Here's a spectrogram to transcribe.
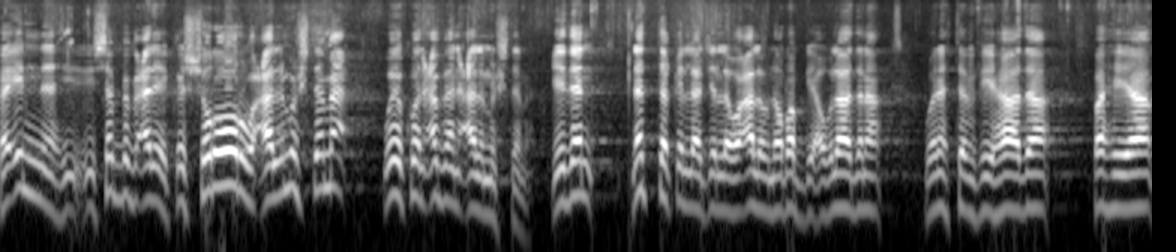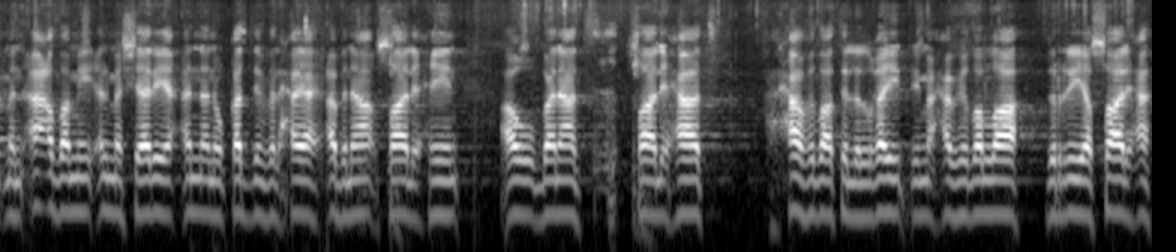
فإنه يسبب عليك الشرور وعلى المجتمع ويكون عبئا على المجتمع. إذا نتقي الله جل وعلا ونربي أولادنا ونهتم في هذا فهي من أعظم المشاريع أن نقدم في الحياة أبناء صالحين أو بنات صالحات. حافظات للغيب بما حفظ الله ذرية صالحة.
